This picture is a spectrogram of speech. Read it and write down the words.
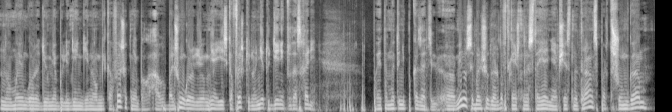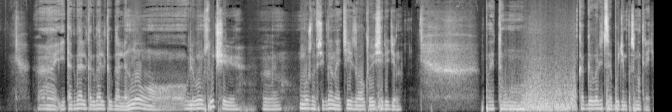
Но в моем городе у меня были деньги, но у меня кафешек не было. А в большом городе у меня есть кафешки, но нету денег туда сходить. Поэтому это не показатель. Э, минусы больших городов – это, конечно, расстояние, общественный транспорт, шум, гам э, и так далее, так далее, так далее. Но в любом случае э, можно всегда найти золотую середину. Поэтому, как говорится, будем посмотреть.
